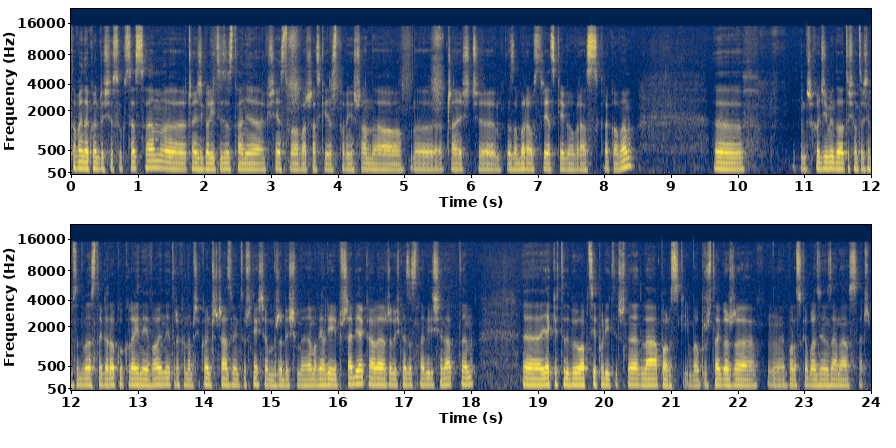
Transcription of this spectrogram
Ta wojna kończy się sukcesem. E, Część Galicji zostanie, księstwo warszawskie jest powiększone o e, część e, zaboru austriackiego wraz z Krakowem. Przechodzimy do 1812 roku, kolejnej wojny. Trochę nam się kończy czas, więc już nie chciałbym, żebyśmy omawiali jej przebieg, ale żebyśmy zastanowili się nad tym, e, jakie wtedy były opcje polityczne dla Polski. Bo oprócz tego, że e, Polska była związana, znaczy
